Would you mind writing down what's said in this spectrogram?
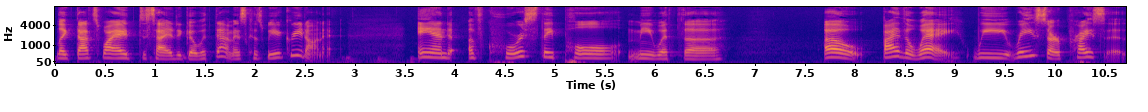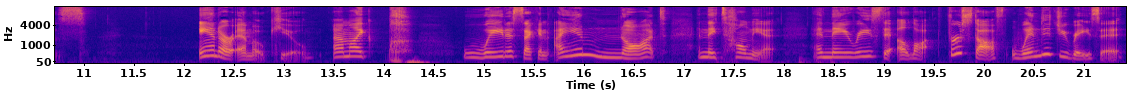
Like that's why I decided to go with them is cuz we agreed on it. And of course they pull me with the Oh, by the way, we raised our prices and our MOQ. I'm like, wait a second, I am not, and they tell me it. And they raised it a lot. First off, when did you raise it?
